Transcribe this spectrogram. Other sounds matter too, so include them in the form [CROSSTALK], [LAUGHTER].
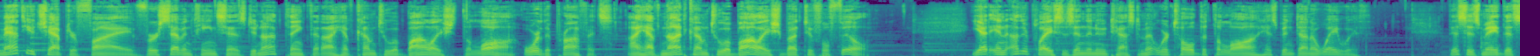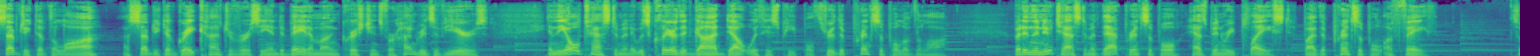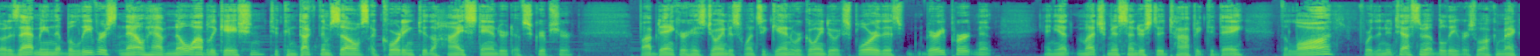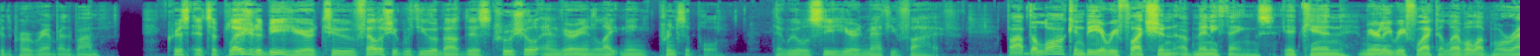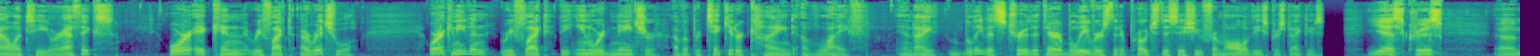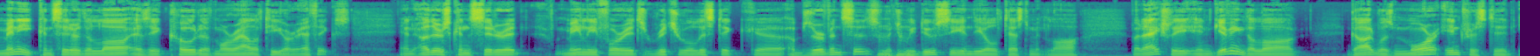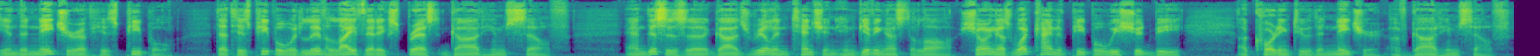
Matthew chapter 5 verse 17 says, Do not think that I have come to abolish the law or the prophets. I have not come to abolish, but to fulfill. Yet in other places in the New Testament, we're told that the law has been done away with. This has made the subject of the law a subject of great controversy and debate among Christians for hundreds of years. In the Old Testament, it was clear that God dealt with his people through the principle of the law. But in the New Testament, that principle has been replaced by the principle of faith. So does that mean that believers now have no obligation to conduct themselves according to the high standard of Scripture? Bob Danker has joined us once again. We're going to explore this very pertinent and yet much misunderstood topic today the law for the New Testament believers. Welcome back to the program, Brother Bob. Chris, it's a pleasure to be here to fellowship with you about this crucial and very enlightening principle that we will see here in Matthew 5. Bob, the law can be a reflection of many things. It can merely reflect a level of morality or ethics, or it can reflect a ritual, or it can even reflect the inward nature of a particular kind of life. And I believe it's true that there are believers that approach this issue from all of these perspectives. Yes, Chris. Uh, many consider the law as a code of morality or ethics, and others consider it mainly for its ritualistic uh, observances, mm-hmm. which we do see in the Old Testament law. But actually, in giving the law, God was more interested in the nature of his people, that his people would live a life that expressed God himself. And this is uh, God's real intention in giving us the law, showing us what kind of people we should be according to the nature of God himself.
